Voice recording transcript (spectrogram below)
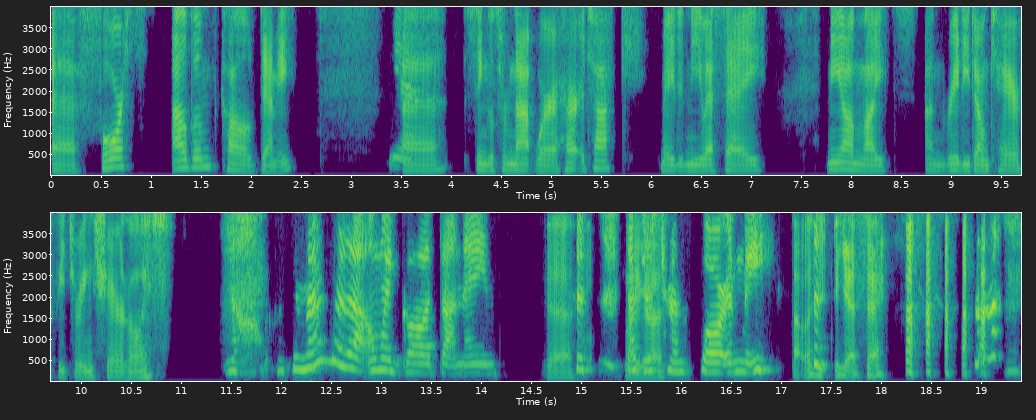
uh, fourth album called Demi. Yeah. Uh, singles from that were Heart Attack, Made in the USA, Neon Lights, and Really Don't Care featuring Cher Lloyd. No, remember that? Oh my god, that name. Yeah, that just God. transported me. that was yeah, same. that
